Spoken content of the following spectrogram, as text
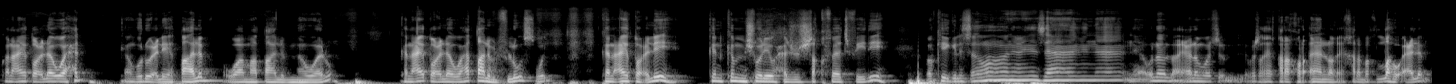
كنعيطوا على واحد كنقولوا عليه طالب وما طالب ما والو. كنعيطوا على واحد طالب الفلوس oui. كنعيطوا عليه كنكمشوا ليه واحد جوج شقفات في يديه وكيجلس ولا لا يعلم واش واش غيقرأ قرآن ولا غيخربق الله أعلم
